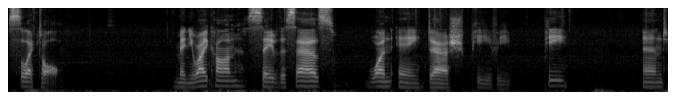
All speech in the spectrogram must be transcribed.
select all menu icon, save this as 1A-PVP, and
